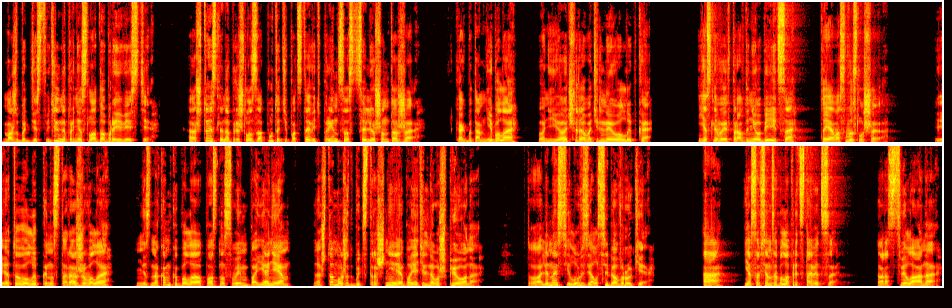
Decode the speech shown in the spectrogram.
может быть, действительно принесла добрые вести. А что если она пришла запутать и подставить принца с целью шантажа? Как бы там ни было, у неё очаровательная улыбка. «Если вы и вправду не убийца, то я вас выслушаю». И эта улыбка настораживала. Незнакомка была опасна своим баянием, а что может быть страшнее обаятельного шпиона? То на силу взял себя в руки. «А, я совсем забыла представиться», – расцвела она.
